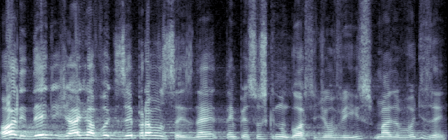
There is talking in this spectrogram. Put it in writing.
Olha, desde já já vou dizer para vocês, né? Tem pessoas que não gostam de ouvir isso, mas eu vou dizer.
